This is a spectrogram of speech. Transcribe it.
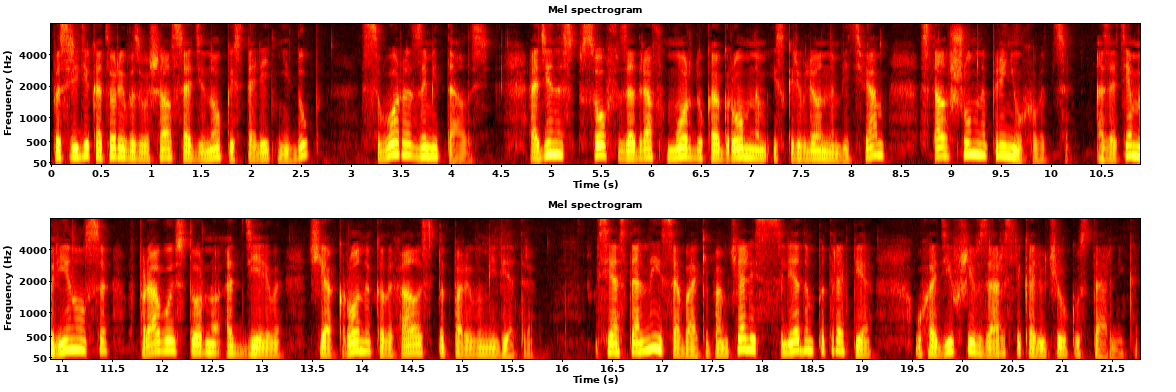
посреди которой возвышался одинокий столетний дуб, свора заметалась. Один из псов, задрав морду к огромным искривленным ветвям, стал шумно принюхиваться, а затем ринулся в правую сторону от дерева, чья крона колыхалась под порывами ветра. Все остальные собаки помчались следом по тропе, уходившей в заросли колючего кустарника.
